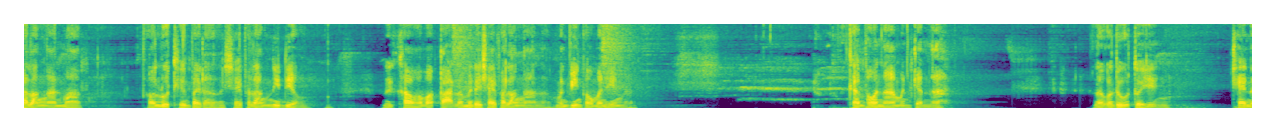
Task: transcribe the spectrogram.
พลังงานมาก พอหลุดขึ้นไปแล้วใช้พลังนิดเดียว หรือเข้าอวกาศแล้วไม่ได้ใช้พลังงานแล้ว มันวิ่งของมันเองนะการภาวนาเหมือนกันนะ เราก็ดูตัวเอง แค่ไหน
